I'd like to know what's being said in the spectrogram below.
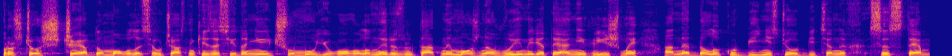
Про що ще домовилися учасники засідання і чому його головний результат не можна виміряти ані грішми, а не далекобійністю обіцяних систем.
